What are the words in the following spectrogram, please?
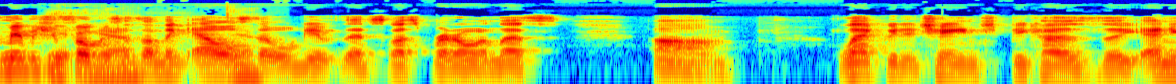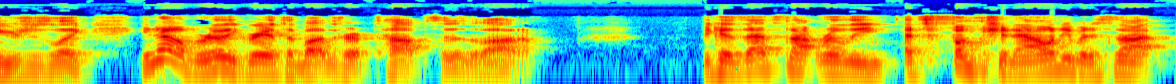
maybe should focus yeah. on something else Yeah. that will give that's less brittle and less um, likely to change because the end user is like, you know, really great if the buttons are up top instead of the bottom. Because that's not really that's functionality, but it's not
